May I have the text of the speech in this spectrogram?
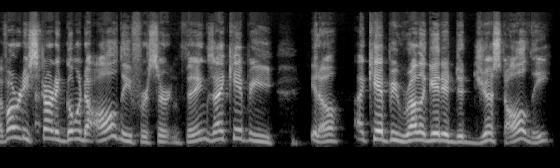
I've already started going to Aldi for certain things. I can't be, you know, I can't be relegated to just Aldi.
